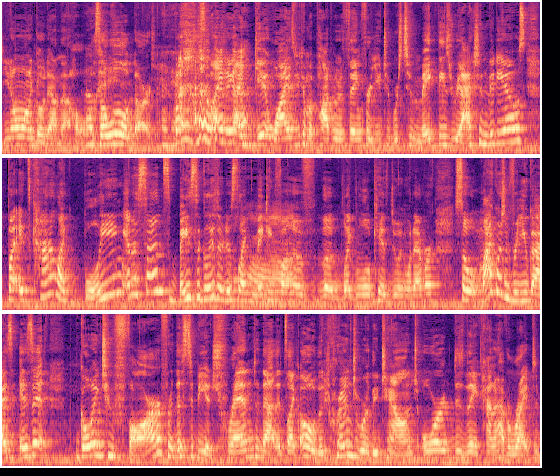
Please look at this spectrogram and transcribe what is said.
you don't want to go down that hole. It's a little dark. Okay. But so I I get why it's become a popular thing for YouTubers to make these reaction videos, but it's kind of like bullying in a sense. Basically, they're just like making fun of the like little kids doing whatever. So my question for you guys is it going too far for this to be a trend that it's like, oh, the cringeworthy challenge, or do they kind of have a right to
